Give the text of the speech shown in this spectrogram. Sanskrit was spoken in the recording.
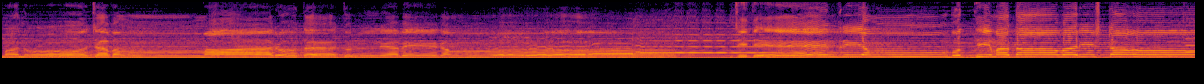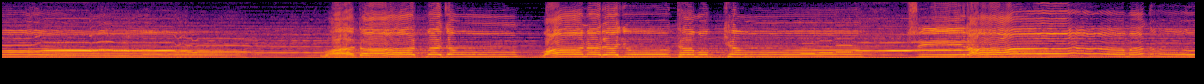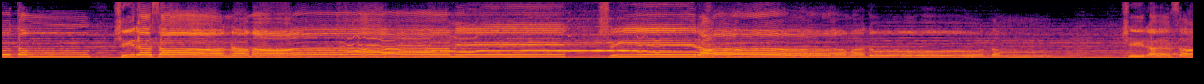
मनोजवं मारुततुल्यवेगम् जितेन्द्रियं बुद्धिमता वरिष्ठा। वातात्मजं वानरयूथमुख्यम् श्रीरामदूतं शिरसा नमामि। श्रीरामदूतं शिरसा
